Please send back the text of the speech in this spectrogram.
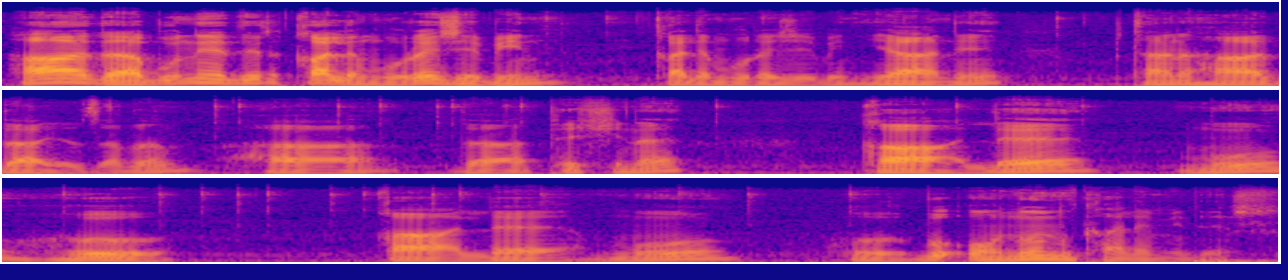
Hada bu nedir? Kalemu recebin. Kalemu recebin yani bir tane hada yazalım. Ha da peşine kale muhu. Kale muhu. Bu onun kalemidir.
